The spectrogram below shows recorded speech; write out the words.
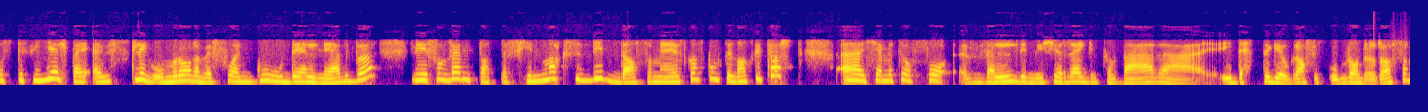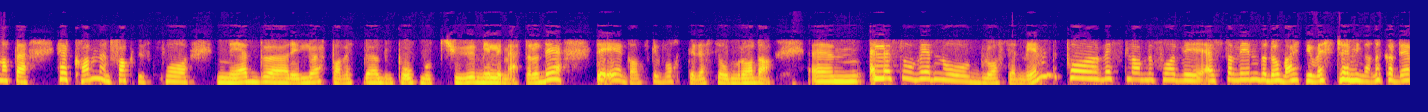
Og spesielt de østlige områdene vil få en god del nedbør. Vi forventer at Finnmarksvidda, som i utgangspunktet er ganske tørt, eh, kommer til å få veldig mye regn til å være i dette geografiske området. Da. Sånn at det, her kan en faktisk få nedbør i løpet av et døgn på opp mot 20 millimeter. Og det, det er ganske vått i disse områdene. Eh, eller så vil nå blåst en vind. På Vestlandet får vi østavind, og da vet jo vestlendingene hva det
